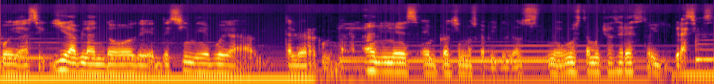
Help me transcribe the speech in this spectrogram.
voy a seguir hablando de, de cine, voy a tal vez recomendar animes en próximos capítulos. Me gusta mucho hacer esto y gracias.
